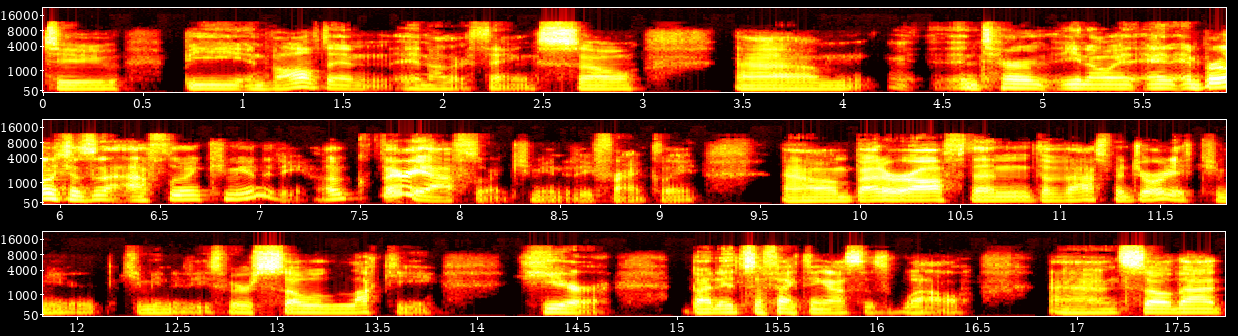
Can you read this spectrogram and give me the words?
to be involved in in other things. So, um, in term, you know, and, and Burlington's an affluent community, a very affluent community, frankly, um, better off than the vast majority of communities. We're so lucky here, but it's affecting us as well. And so that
